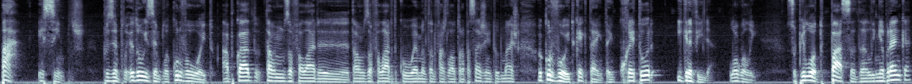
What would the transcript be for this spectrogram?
Pá, é simples. Por exemplo, eu dou o exemplo, a curva 8. Há bocado estávamos a falar, eh, estávamos a falar de que o Hamilton faz lá a ultrapassagem e tudo mais. A curva 8, o que é que tem? Tem corretor e gravilha, logo ali. Se o piloto passa da linha branca,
